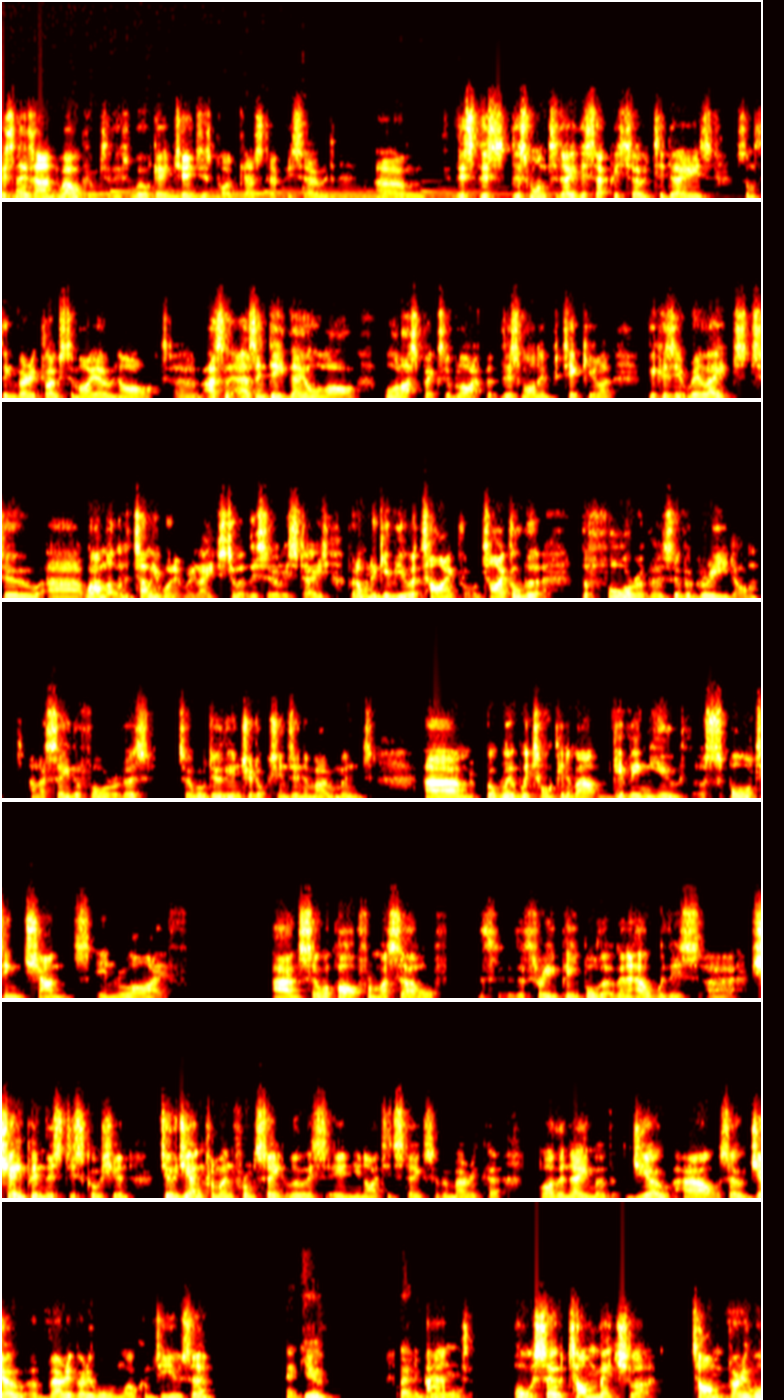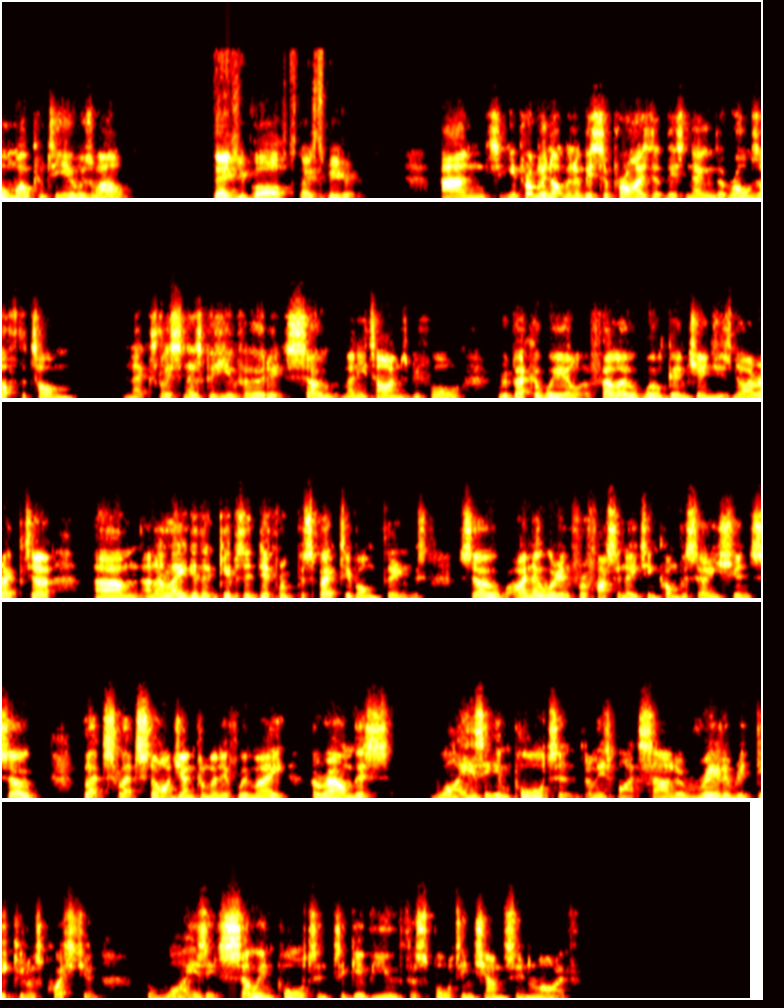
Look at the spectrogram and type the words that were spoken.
Listeners, and welcome to this World Game Changers podcast episode. Um, this this this one today, this episode today, is something very close to my own heart, um, as as indeed they all are, all aspects of life. But this one in particular, because it relates to uh, well, I'm not going to tell you what it relates to at this early stage, but I'm going to give you a title, a title that the four of us have agreed on, and I say the four of us. So we'll do the introductions in a moment. Um, but we're, we're talking about giving youth a sporting chance in life. And so, apart from myself, the, the three people that are going to help with this, uh, shaping this discussion, two gentlemen from St. Louis in United States of America by the name of Joe Howe. So, Joe, a very, very warm welcome to you, sir. Thank you. Glad to be and here. also Tom Michler. Tom, very warm welcome to you as well. Thank you, Paul. It's nice to be here. And you're probably not going to be surprised at this name that rolls off the tongue next, listeners, because you've heard it so many times before. Rebecca Wheele, a fellow World Game Changers director, um, and a lady that gives a different perspective on things. So I know we're in for a fascinating conversation. So let's let's start, gentlemen, if we may, around this. Why is it important? I mean, this might sound a really ridiculous question, but why is it so important to give youth a sporting chance in life?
